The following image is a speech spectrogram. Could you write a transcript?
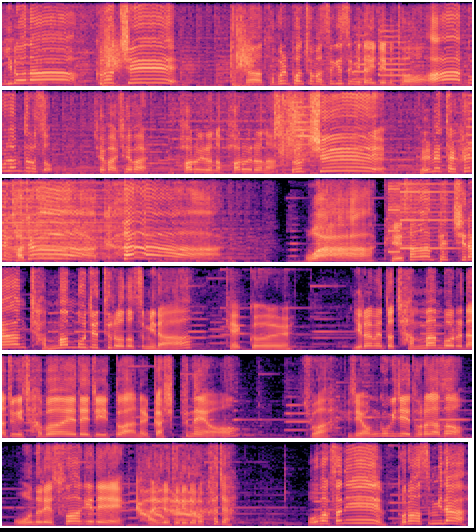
일어나! 그렇지! 자 더블 펀쳐만 쓰겠습니다 이제부터. 아 또 잠들었어. 제발 제발. 바로 일어나 바로 일어나. 그렇지! 멜메탈 카이드 가자! 컷와 괴상한 패치랑 잠만보 제트를 얻었습니다. 개꿀. 이러면 또 잠만보를 나중에 잡아야 되지 또 않을까 싶으네요 좋아 이제 연구기지에 돌아가서 오늘의 수학에 대해 알려드리도록 하자. 오 박사님 돌아왔습니다.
